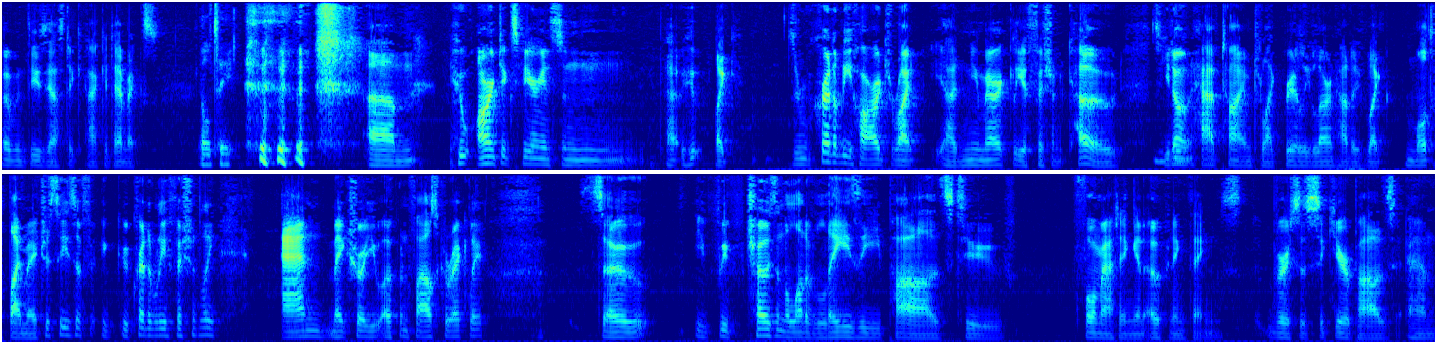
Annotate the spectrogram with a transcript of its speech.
over enthusiastic academics. Guilty. um, who aren't experienced in uh, who like it's incredibly hard to write uh, numerically efficient code. So you mm-hmm. don't have time to like really learn how to like multiply matrices incredibly efficiently and make sure you open files correctly. So we've chosen a lot of lazy paths to formatting and opening things versus secure paths. Um,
